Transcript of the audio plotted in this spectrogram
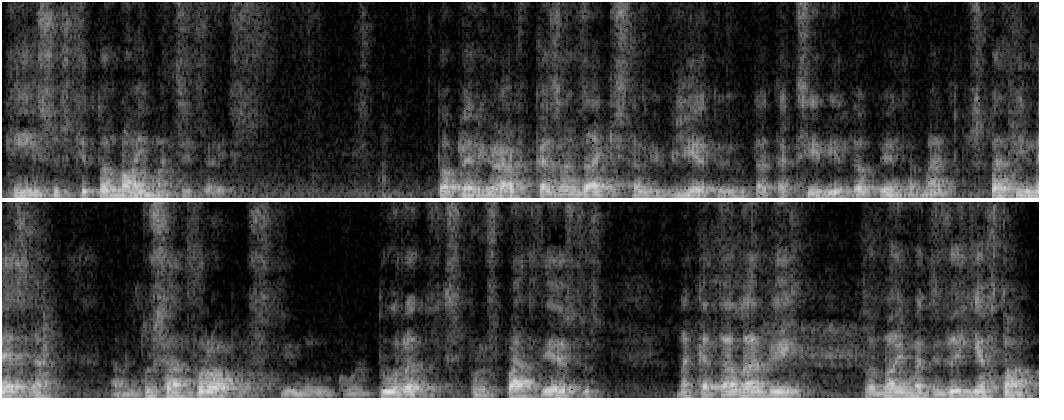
και ίσως και το νόημα της ζωής. Το περιγράφει Καζαντζάκης στα βιβλία του, τα ταξίδια τα οποία θα μάθει. Προσπαθεί μέσα από τους ανθρώπους, την κουλτούρα τους, τις προσπάθειές τους να καταλάβει το νόημα της ζωής για αυτόν.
